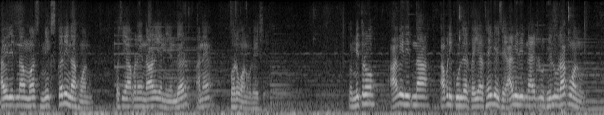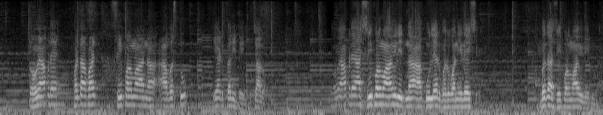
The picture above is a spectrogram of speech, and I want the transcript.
આવી રીતના મસ્ત મિક્સ કરી નાખવાનું. પછી આપણે નાળિયેરની અંદર આને ભરવાનું રહેશે. તો મિત્રો, આવી રીતના આપણી કુલર તૈયાર થઈ ગઈ છે. આવી રીતના એટલું ઢીલું રાખવાનું. તો હવે આપણે ફટાફટ શ્રીફળમાં આ- વસ્તુ એડ કરી દઈશું ચાલો. હવે આપણે આ શ્રીફળમાં આવી રીતના આ કુલેર ભરવાની રહેશે. બધા શ્રીફળમાં આવી રીતના.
